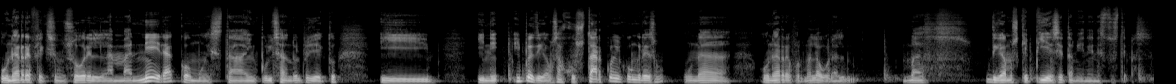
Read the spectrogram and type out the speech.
una reflexión sobre la manera como está impulsando el proyecto y, y, y, pues digamos ajustar con el Congreso una, una reforma laboral más digamos, que piense también en estos temas.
